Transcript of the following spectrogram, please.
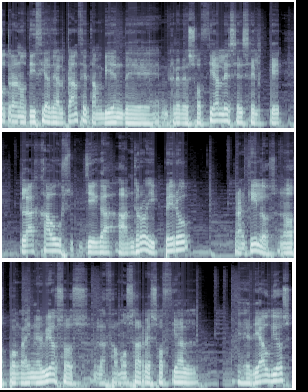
Otra noticia de alcance también de redes sociales es el que Clubhouse llega a Android, pero tranquilos, no os pongáis nerviosos, la famosa red social eh, de audios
